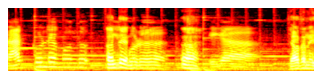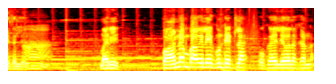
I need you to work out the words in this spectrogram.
నడుచుకుండే ముందు? ఇప్పుడు ఆ, ఇక లేదు. ఆ, మరి పానం బాగా లేకుంటే ఎట్లా? ఒక లెవెల్ కన్నా.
